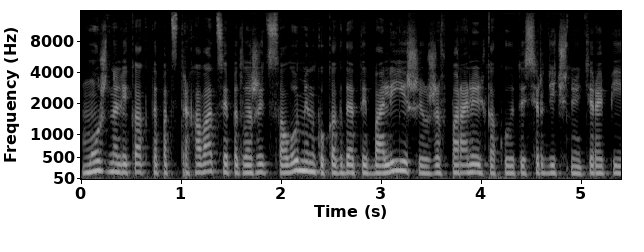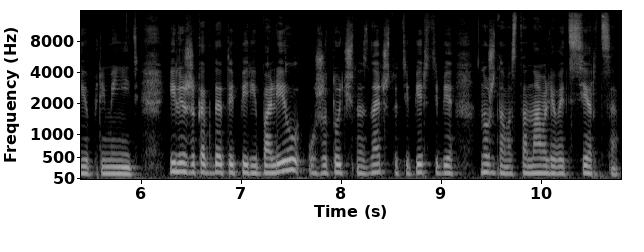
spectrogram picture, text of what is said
можно ли как-то подстраховаться и подложить соломинку, когда ты болеешь, и уже в параллель какую-то сердечную терапию применить. Или же, когда ты переболел, уже точно знать, что теперь тебе нужно восстанавливать сердце.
